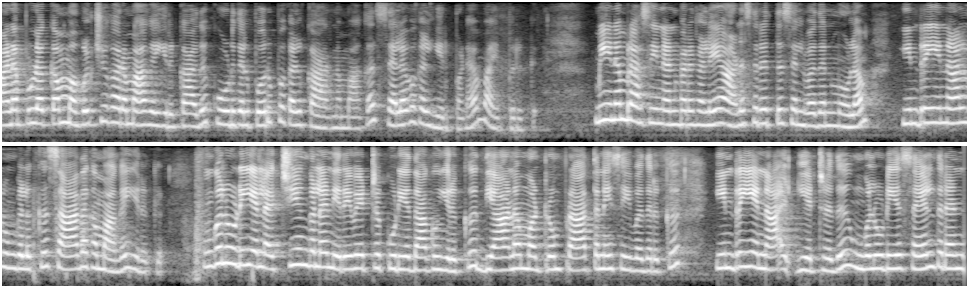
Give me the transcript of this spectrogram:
பணப்புழக்கம் மகிழ்ச்சிகரமாக இருக்காது. கூடுதல் பொறுப்புகள் காரணமாக செலவுகள் ஏற்பட வாய்ப்பு இருக்குது மீனம் ராசி நண்பர்களே அனுசரித்து செல்வதன் மூலம் இன்றைய நாள் உங்களுக்கு சாதகமாக இருக்குது உங்களுடைய லட்சியங்களை நிறைவேற்றக்கூடியதாகவும் இருக்குது தியானம் மற்றும் பிரார்த்தனை செய்வதற்கு இன்றைய நாள் ஏற்றது. உங்களுடைய செயல்திறன்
